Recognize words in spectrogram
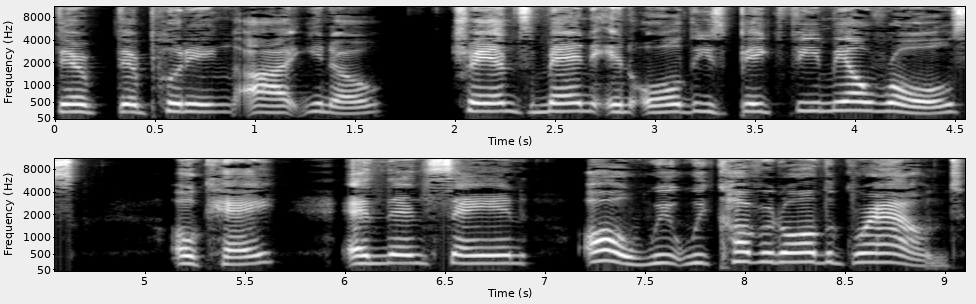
they're they're putting, uh, you know, trans men in all these big female roles, okay, and then saying, "Oh, we we covered all the ground.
